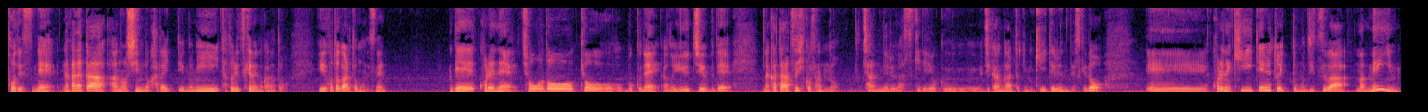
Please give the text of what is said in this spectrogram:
とですね、なかなかあの真の課題っていうのにたどり着けないのかなということがあると思うんですね。で、これね、ちょうど今日僕ね、あの YouTube で中田敦彦さんのチャンネルが好きでよく時間がある時に聞いてるんですけど、えー、これね、聞いてると言っても実は、まあメイン、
